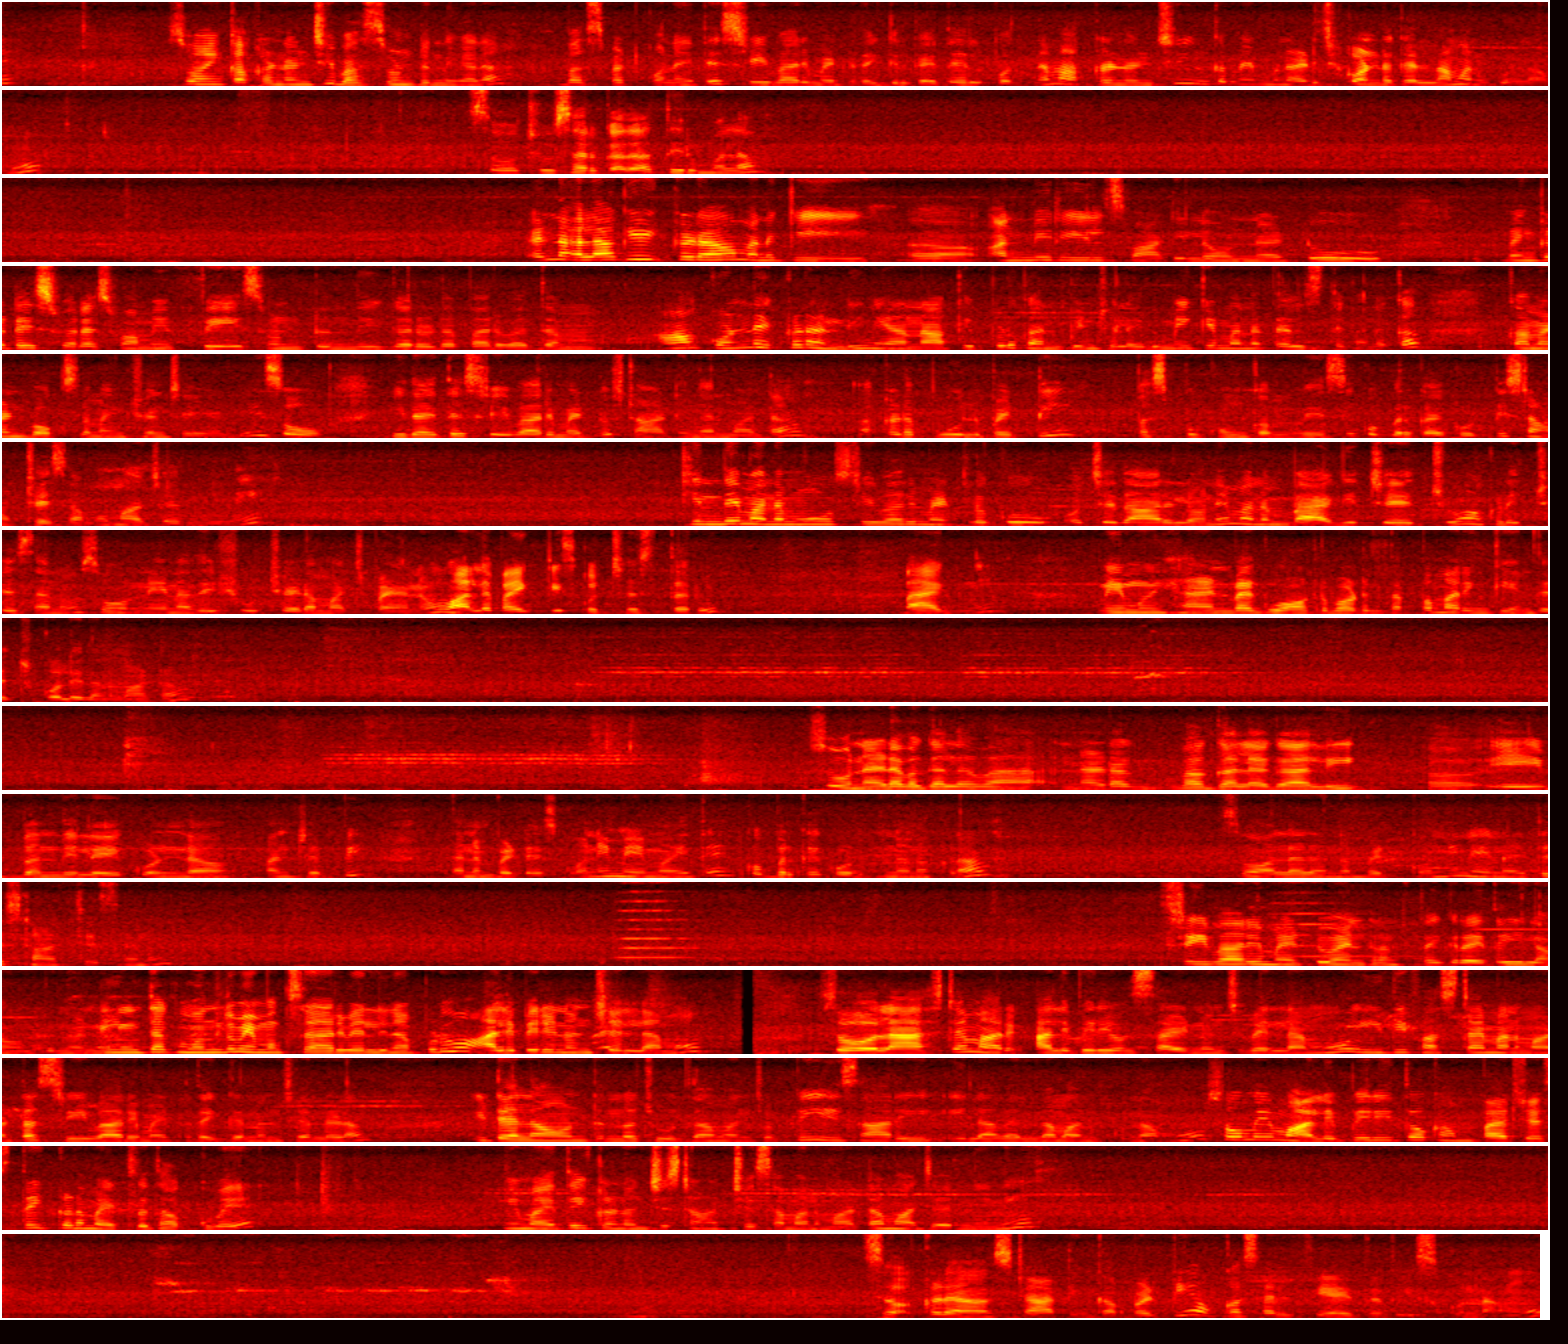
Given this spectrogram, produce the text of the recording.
సో ఇంక అక్కడ నుంచి బస్సు ఉంటుంది కదా బస్ పట్టుకొని అయితే శ్రీవారి మెట్టు దగ్గరికి అయితే వెళ్ళిపోతున్నాం. అక్కడ నుంచి ఇంకా మేము నడిచి కొండకెళ్దాం అనుకున్నాము. సో చూసారు కదా తిరుమల? అండ్ అలాగే ఇక్కడ మనకి అన్ని రీల్స్ వాటిల్లో ఉన్నట్టు వెంకటేశ్వర స్వామి ఫేస్ ఉంటుంది గరుడ పర్వతం. ఆ కొండ ఎక్కడండి? నేను నాకు ఎప్పుడు కనిపించలేదు. మీకేమైనా తెలిస్తే కనుక కమెంట్ బాక్స్లో మెన్షన్ చేయండి. సో ఇదైతే శ్రీవారి మెట్టు స్టార్టింగ్ అనమాట అక్కడ పూలు పెట్టి పసుపు కుంకుమ వేసి కొబ్బరికాయ కొట్టి స్టార్ట్ చేసాము మా జర్నీని. కిందే మనము శ్రీవారి మెట్లకు వచ్చే దారిలోనే మనం బ్యాగ్ ఇచ్చేయచ్చు అక్కడ ఇచ్చేసాను. సో నేను అది షూట్ చేయడం మర్చిపోయాను. వాళ్ళే పైకి తీసుకొచ్చేస్తారు బ్యాగ్ని. మేము ఈ హ్యాండ్ బ్యాగ్ వాటర్ బాటిల్ తప్ప మరి ఇంకేం తెచ్చుకోలేదన్నమాట. సో నడవగలవా నడవగలగాలి ఏ ఇబ్బంది లేకుండా అని చెప్పి దండం పెట్టేసుకొని మేమైతే కొబ్బరికాయ కొడుతున్నాను అక్కడ. సో అలా దండం పెట్టుకొని నేనైతే స్టార్ట్ చేశాను. శ్రీవారి మెట్టు ఎంట్రన్స్ దగ్గర అయితే ఇలా ఉంటుందండి. ఇంతకు ముందు మేము ఒకసారి వెళ్ళినప్పుడు అలిపిరి నుంచి వెళ్ళాము. So last time Alipiri side నుంచి వెళ్ళాము. ఇది ఫస్ట్ టైం అనమాట శ్రీవారి మెట్టు దగ్గర నుంచి వెళ్ళడం. ఇటు ఎలా ఉంటుందో చూద్దామని చెప్పి ఈసారి ఇలా వెళ్దాం అనుకున్నాము. సో మేము అలిపిరితో కంపేర్ చేస్తే ఇక్కడ మెట్లు తక్కువే. మేమైతే ఇక్కడ నుంచి స్టార్ట్ చేసామన్నమాట మా జర్నీని సో అక్కడ స్టార్టింగ్ కాబట్టి ఒక సెల్ఫీ అయితే తీసుకున్నాము.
